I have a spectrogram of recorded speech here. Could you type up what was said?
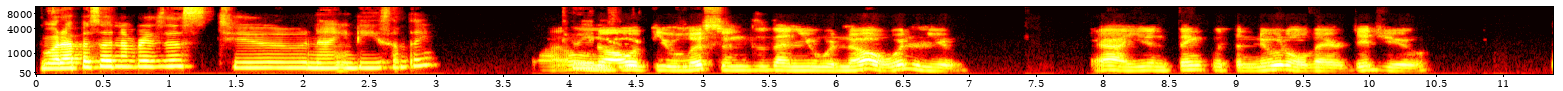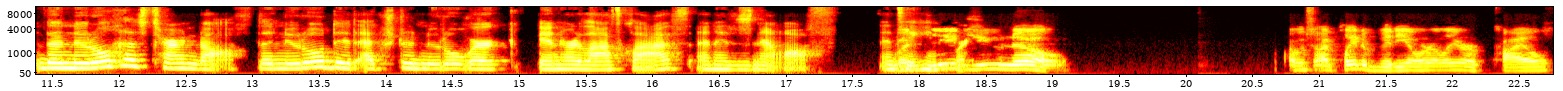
What episode number is this? 290 something? I don't know. If you listened, then you would know, wouldn't you? Yeah, you didn't think with the noodle there, did you? The noodle has turned off. The noodle did extra noodle work in her last class and it is now off and But taking did you know? I was I played a video earlier of Kyle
